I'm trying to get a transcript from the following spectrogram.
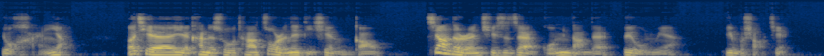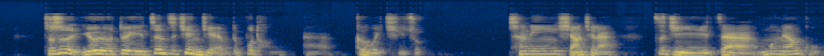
有涵养，而且也看得出他做人的底线很高。这样的人其实，在国民党的队伍里面并不少见，只是由于对政治见解的不同，呃，各为其主。陈琳想起来自己在孟良崮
